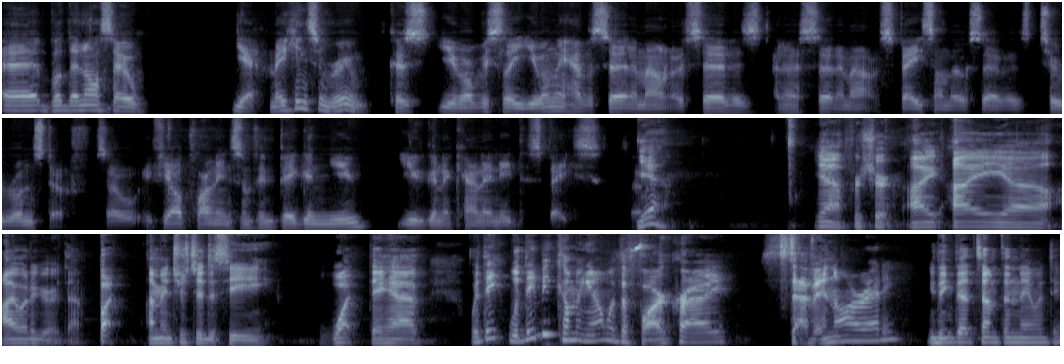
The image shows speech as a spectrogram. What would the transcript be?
Uh, but then also, yeah, making some room because you obviously you only have a certain amount of servers and a certain amount of space on those servers to run stuff. So if you're planning something big and new, you're gonna kind of need the space. So, yeah yeah for sure i i uh i would agree with that but i'm interested to see what they have would they would they be coming out with a far cry 7 already you think that's something they would do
